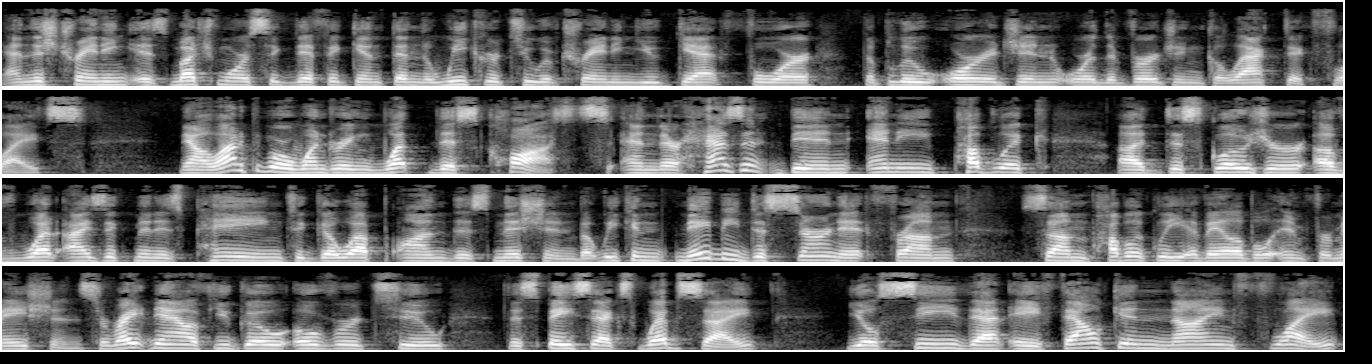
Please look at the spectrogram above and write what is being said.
And this training is much more significant than the week or two of training you get for the Blue Origin or the Virgin Galactic flights. Now, a lot of people are wondering what this costs, and there hasn't been any public uh, disclosure of what Isaacman is paying to go up on this mission, but we can maybe discern it from some publicly available information. So, right now, if you go over to the SpaceX website, you'll see that a Falcon 9 flight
